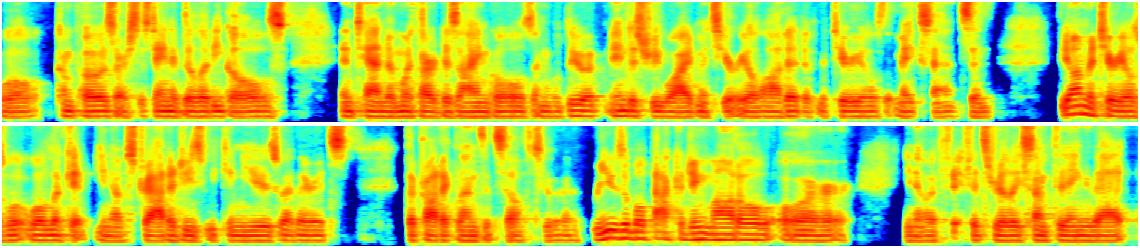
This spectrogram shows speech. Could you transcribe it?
we'll compose our sustainability goals in tandem with our design goals, and we'll do an industry-wide material audit of materials that make sense. And beyond materials, we'll, we'll look at you know strategies we can use, whether it's the product lends itself to a reusable packaging model, or you know if, if it's really something that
